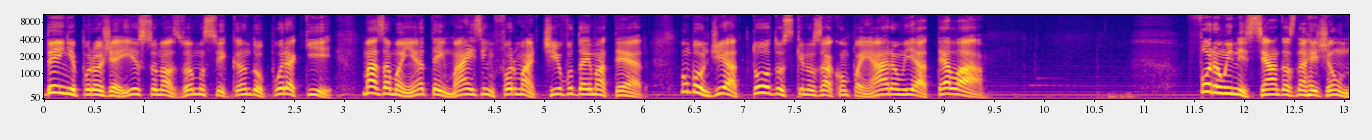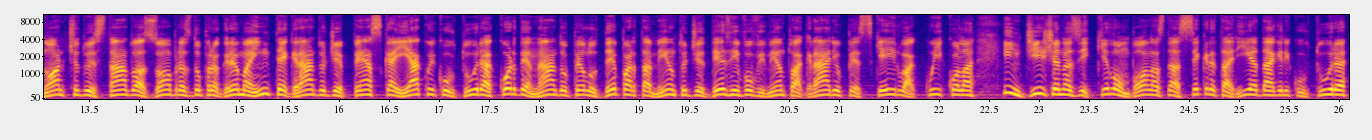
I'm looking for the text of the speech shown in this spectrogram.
Bem, e por hoje é isso, nós vamos ficando por aqui. Mas amanhã tem mais informativo da Emater. Um bom dia a todos que nos acompanharam e até lá! Foram iniciadas na região norte do estado as obras do Programa Integrado de Pesca e Aquicultura, coordenado pelo Departamento de Desenvolvimento Agrário, Pesqueiro, Aquícola, Indígenas e Quilombolas da Secretaria da Agricultura,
